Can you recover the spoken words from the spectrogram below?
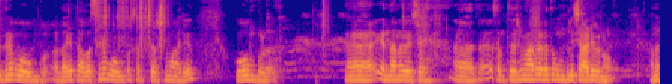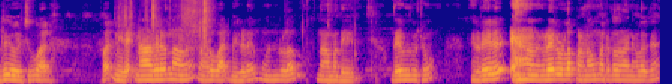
ഇതിന് പോകുമ്പോൾ അതായത് തപസ്സിന് പോകുമ്പോൾ സപ്തർഷിമാർ പോകുമ്പോൾ എന്താണ് ചോദിച്ചത് സപ്തർഷിമാരുടെ അടുത്ത് മുമ്പിൽ ചാടി വീണു. എന്നിട്ട് ചോദിച്ചു വാ വാൽമീകി രത്നാകരൻ എന്നാണ് നമ്മുടെ വാൽമീകിയുടെ മുന്നിലുള്ള നാമധേയം. അദ്ദേഹം ചോദിച്ചു നിങ്ങളുടെ നിങ്ങളുടെ കയ്യിലുള്ള പണവും മറ്റുള്ള സാധനങ്ങളൊക്കെ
